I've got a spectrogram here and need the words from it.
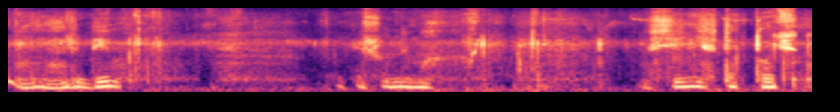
Але грибів поки що нема. Осінніх так точно.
